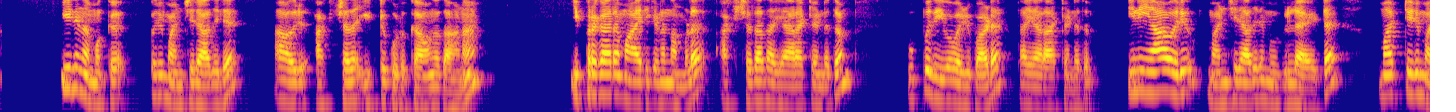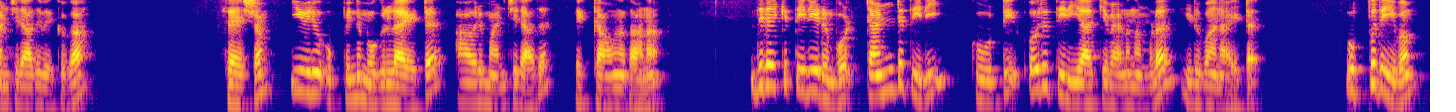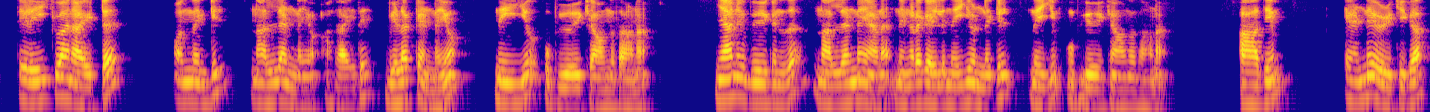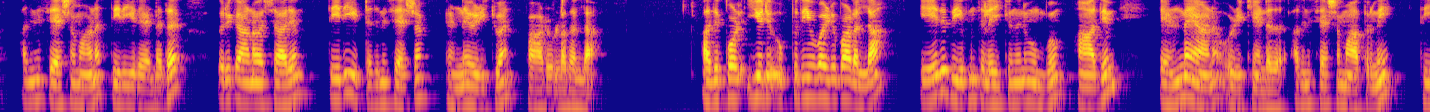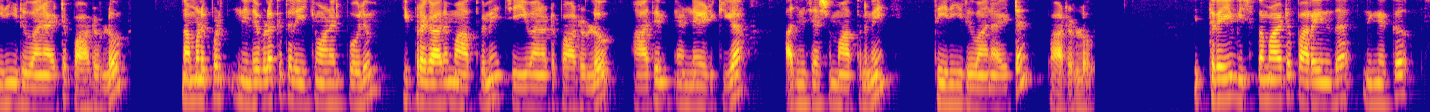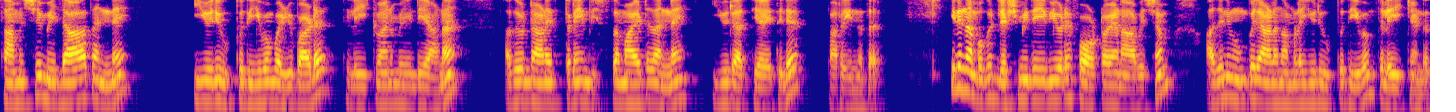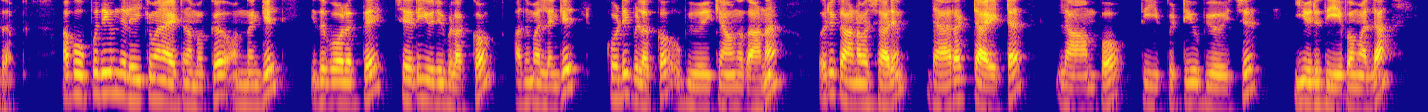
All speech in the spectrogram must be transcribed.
ഇനി നമുക്ക് ഒരു മഞ്ചരാതിൽ ആ ഒരു അക്ഷത ഇട്ട് കൊടുക്കാവുന്നതാണ്. ഇപ്രകാരമായിരിക്കണം നമ്മൾ അക്ഷത തയ്യാറാക്കേണ്ടതും ഉപ്പ് ദീപ വഴിപാട് തയ്യാറാക്കേണ്ടതും. ഇനി ആ ഒരു മൺചിരാതിന് മുകളിലായിട്ട് മറ്റൊരു മൺചിരാത് വെക്കുക. ശേഷം ഈ ഒരു ഉപ്പിന്റെ മുകളിലായിട്ട് ആ ഒരു മൺചിരാത് വെക്കാവുന്നതാണ്. ഇതിലേക്ക് തിരിയിടുമ്പോൾ രണ്ട് തിരി കൂട്ടി ഒരു തിരിയാക്കി വേണം നമ്മൾ ഇടുവാനായിട്ട്. ഉപ്പ് ദീപം തെളിയിക്കുവാനായിട്ട് ഒന്നെങ്കിൽ നല്ലെണ്ണയോ അതായത് വിളക്കെണ്ണയോ നെയ്യോ ഉപയോഗിക്കാവുന്നതാണ്. ഞാൻ ഉപയോഗിക്കുന്നത് നല്ലെണ്ണയാണ്. നിങ്ങളുടെ കയ്യിൽ നെയ്യുണ്ടെങ്കിൽ നെയ്യും ഉപയോഗിക്കാവുന്നതാണ്. ആദ്യം എണ്ണ ഒഴിക്കുക. അതിനുശേഷമാണ് തിരിയിടേണ്ടത് ഒരു കാരണവശാലും തിരിയിട്ടതിന് ശേഷം എണ്ണ ഒഴിക്കുവാൻ പാടുള്ളതല്ല. അതിപ്പോൾ ഈ ഒരു ഉപ്പ് ദീപ വഴിപാടല്ല. ഏത് ദീപം തെളിയിക്കുന്നതിന് മുമ്പും ആദ്യം എണ്ണയാണ് ഒഴിക്കേണ്ടത്. അതിനുശേഷം മാത്രമേ തിരിയിടുവാനായിട്ട് പാടുള്ളൂ. നമ്മളിപ്പോൾ നിലവിളക്ക് തെളിയിക്കുവാണെങ്കിൽ പോലും ഇപ്രകാരം മാത്രമേ ചെയ്യുവാനായിട്ട് പാടുള്ളൂ. ആദ്യം എണ്ണ ഒഴിക്കുക. അതിനുശേഷം മാത്രമേ തിരിയിടുവാനായിട്ട് പാടുള്ളൂ. ഇത്രയും വിശദമായിട്ട് പറയുന്നത് നിങ്ങൾക്ക് സംശയമില്ലാതെ തന്നെ ഈ ഒരു ഉപ്പുദീപം വഴിപാട് തെളിയിക്കുവാൻ വേണ്ടിയാണ്. അതുകൊണ്ടാണ് ഇത്രയും വിശദമായിട്ട് തന്നെ ഈ ഒരു അധ്യായത്തിൽ പറയുന്നത്. ഇനി നമുക്ക് ലക്ഷ്മി ദേവിയുടെ ഫോട്ടോയാണ് ആവശ്യം. അതിന് മുമ്പിലാണ് നമ്മൾ ഈ ഒരു ഉപ്പുദീപം തെളിയിക്കേണ്ടത്. അപ്പോൾ ഉപ്പുദീപം തെളിയിക്കുവാനായിട്ട് നമുക്ക് ഒന്നെങ്കിൽ ഇതുപോലത്തെ ചെറിയൊരു വിളക്കോ അതുമല്ലെങ്കിൽ കൊടി വിളക്കോ ഉപയോഗിക്കാവുന്നതാണ്. ഒരു കാരണവശാലും ഡയറക്റ്റായിട്ട് ലാമ്പോ തീപ്പെട്ടി ഉപയോഗിച്ച് ഈ ഒരു ദീപമല്ല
